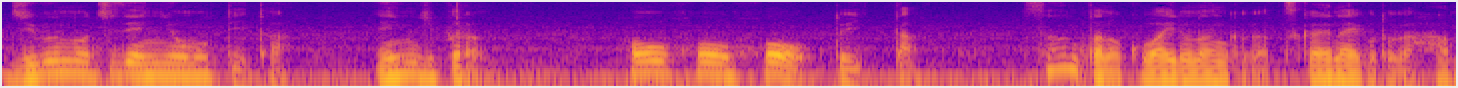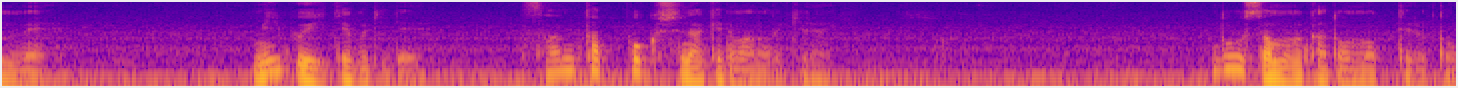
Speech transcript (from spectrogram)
自分の事前に思っていた演技プラン「ほうほうほう」といったサンタの声色なんかが使えないことが判明。身振り手振りでサンタっぽくしなければならない。どうしたものかと思っていると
